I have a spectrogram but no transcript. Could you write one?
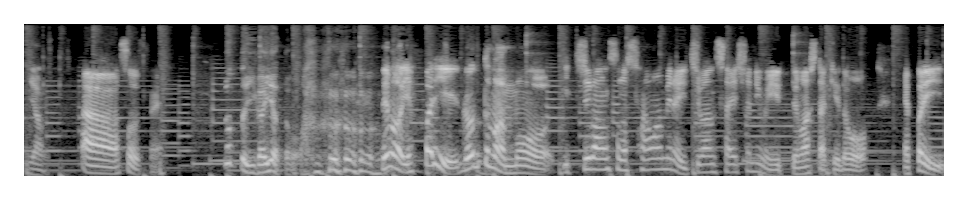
たやん。ああ、そうですね。ちょっと意外やったわ。でもやっぱりロッドマンも一番その3話目の一番最初にも言ってましたけど、やっぱり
